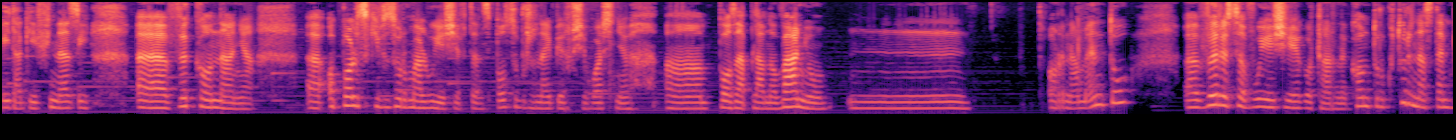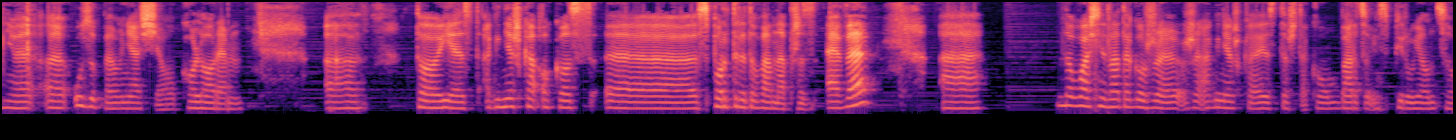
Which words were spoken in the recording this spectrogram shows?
i takiej finezji e, wykonania. E, Opolski wzór maluje się w ten sposób, że najpierw się właśnie e, po zaplanowaniu mm, ornamentu wyrysowuje się jego czarny kontur, który następnie uzupełnia się kolorem. To jest Agnieszka Okos sportretowana przez Ewę. No właśnie dlatego, że, że Agnieszka jest też taką bardzo inspirującą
